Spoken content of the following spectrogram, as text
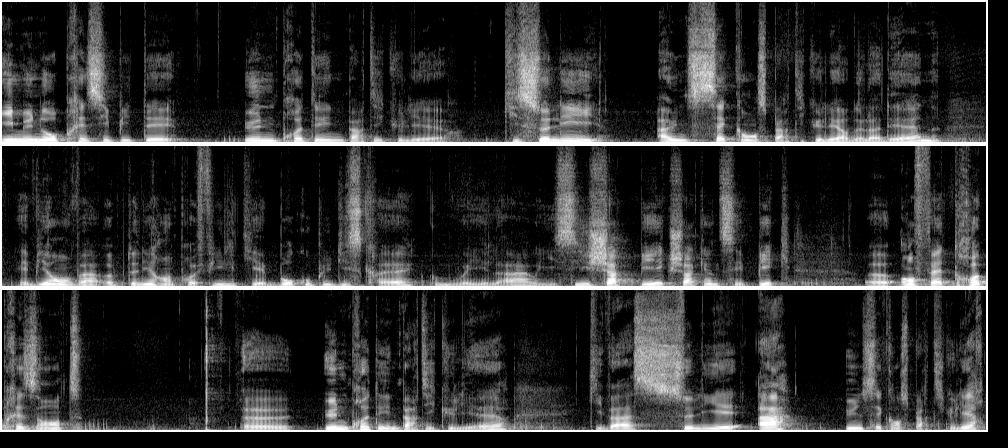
immunoprécipiter une protéine particulière qui se lie à une séquence particulière de l'ADN, eh bien, on va obtenir un profil qui est beaucoup plus discret, comme vous voyez là, ici. Chaque pic, chacun de ces pics, euh, en fait, représente euh, une protéine particulière qui va se lier à une séquence particulière,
